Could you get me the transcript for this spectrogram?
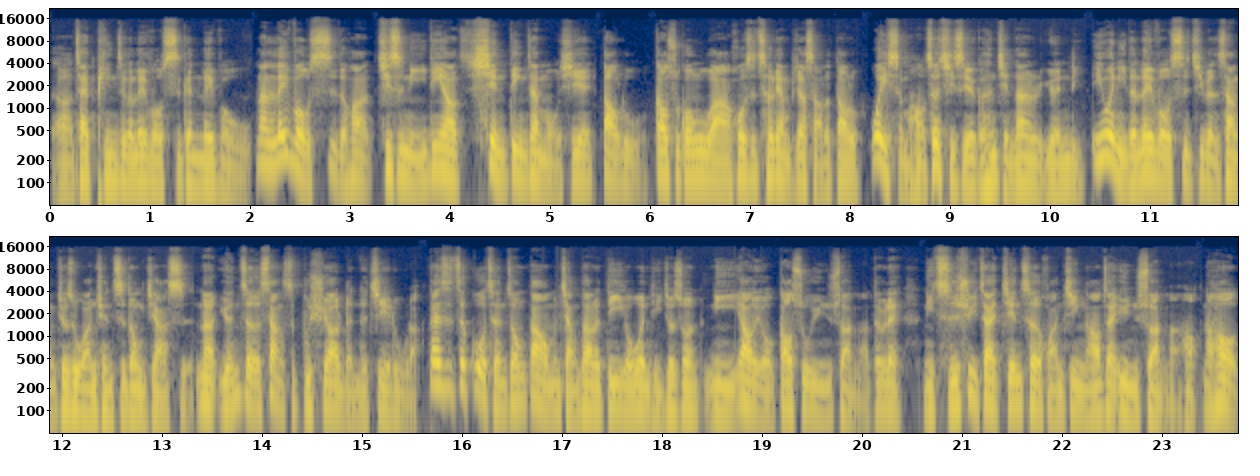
呃在拼这个 Level 四跟 Level 五。那 Level 四的话，其实你一定要限定在某些道路、高速公路啊，或是车辆比较少的道路。为什么哈？这其实有个很简单的原理，因为你的 Level 四基本上就是完全自动驾驶，那原则上是不需要人的介入了。但是这过程中，刚刚我们讲到的第一个问题就是说，你要有高速运算嘛，对不对？你持续在监测环境，然后再运算嘛，哈，然后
